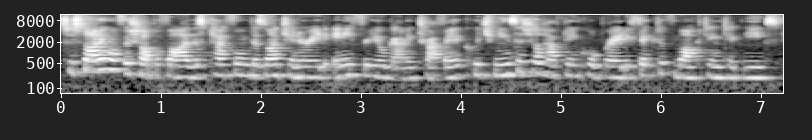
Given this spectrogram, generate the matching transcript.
So starting off with Shopify, this platform does not generate any free organic traffic, which means that you'll have to incorporate effective marketing techniques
